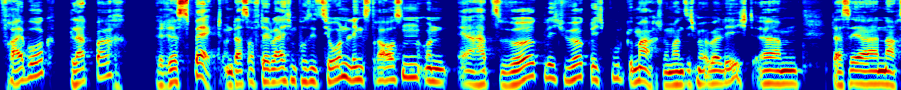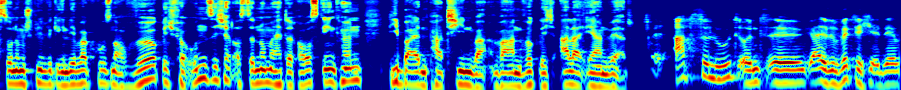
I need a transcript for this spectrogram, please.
Freiburg, Gladbach, Respekt. Und das auf der gleichen Position links draußen. Und er hat's wirklich, wirklich gut gemacht, wenn man sich mal überlegt, ähm, dass er nach so einem Spiel wie gegen Leverkusen auch wirklich verunsichert aus der Nummer hätte rausgehen können. Die beiden Partien war, waren wirklich aller Ehren wert. Absolut. Und äh, also wirklich, äh, der,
